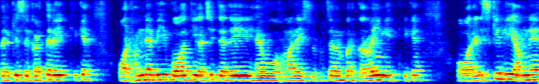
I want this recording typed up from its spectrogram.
तरीके से करते रही ठीक है? और हमने भी बहुत ही अच्छी तैयारी है, वो हमारे इस यूट्यूब चैनल पर करवाएँगे, ठीक है? और इसके लिए हमने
